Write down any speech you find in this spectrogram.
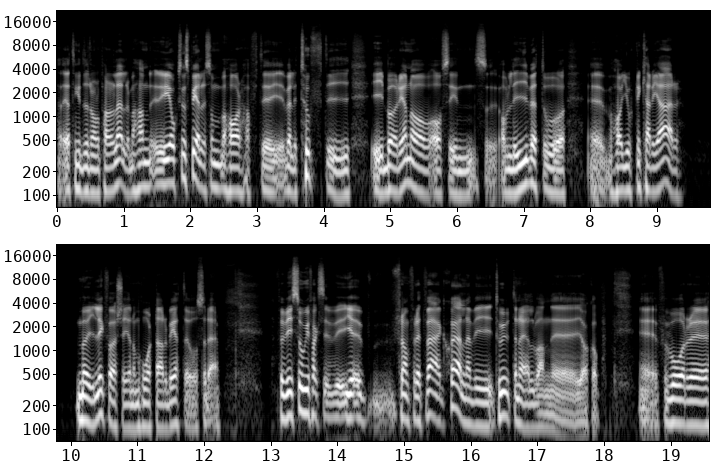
jag tänker inte dra några paralleller, men han är också en spelare som har haft det väldigt tufft i, i början av, av, sin, av livet och eh, har gjort en karriär möjlig för sig genom hårt arbete och sådär. För vi stod ju faktiskt eh, framför ett vägskäl när vi tog ut den här elvan, eh, Jakob. Eh, för vår, eh,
